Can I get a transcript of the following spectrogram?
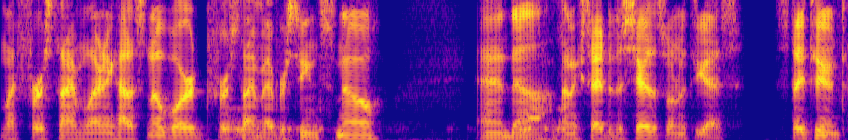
My first time learning how to snowboard, first time ever seeing snow, and uh, I'm excited to share this one with you guys. Stay tuned.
